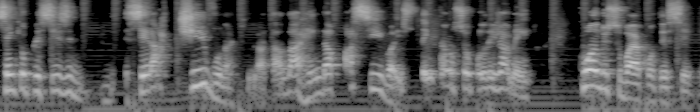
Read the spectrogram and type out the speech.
sem que eu precise ser ativo naquilo, tá da renda passiva. Isso tem que estar no seu planejamento. Quando isso vai acontecer?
